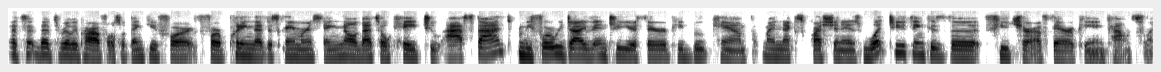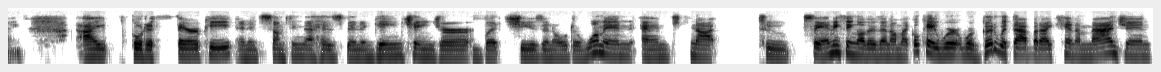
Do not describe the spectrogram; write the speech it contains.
That's that's really powerful. So thank you for for putting that disclaimer and saying no, that's okay to ask that. Before we dive into your therapy boot camp, my next question is what do you think is the future of therapy and counseling? I go to therapy and it's something that has been a game changer, but she is an older woman and not to say anything other than I'm like, okay, we're we're good with that, but I can't imagine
